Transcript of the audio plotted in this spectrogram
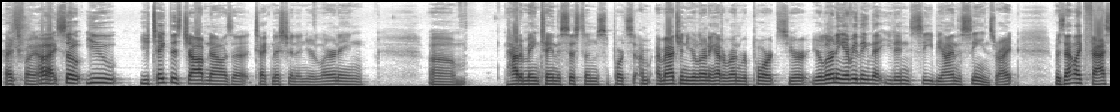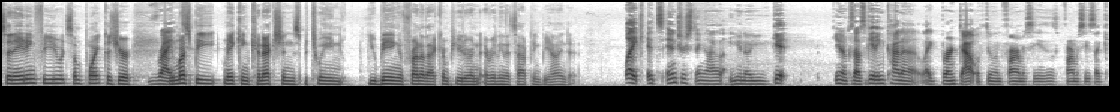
That's fine. All right. So you, you take this job now as a technician and you're learning, um, how to maintain the systems, supports. I imagine you're learning how to run reports. You're you're learning everything that you didn't see behind the scenes, right? Was that like fascinating for you at some point? Because you're right. You must be making connections between you being in front of that computer and everything that's happening behind it. Like it's interesting. I you know you get you know because I was getting kind of like burnt out with doing pharmacies. Pharmacies like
